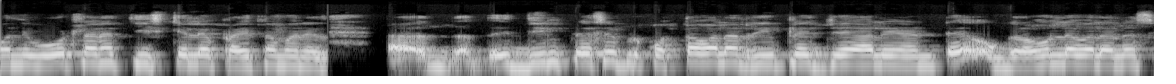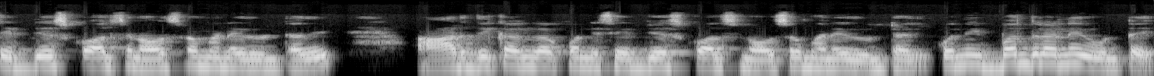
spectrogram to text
కొన్ని ఓట్లు అనేది తీసుకెళ్ళే ప్రయత్నం అనేది దీని ప్లేస్ ఇప్పుడు కొత్త వాళ్ళని రీప్లేస్ చేయాలి అంటే గ్రౌండ్ లెవెల్ అనేది సెట్ చేసుకోవాల్సిన అవసరం అనేది ఉంటుంది. ఆర్థికంగా కొన్ని సెట్ చేసుకోవాల్సిన అవసరం అనేది ఉంటుంది. కొన్ని ఇబ్బందులు అనేవి ఉంటాయి.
